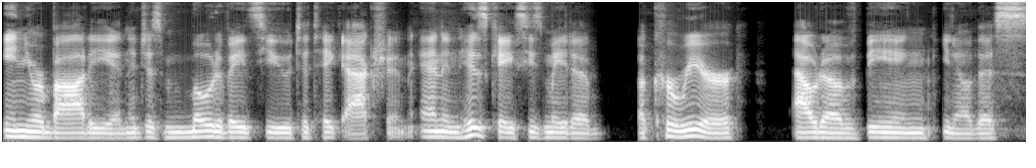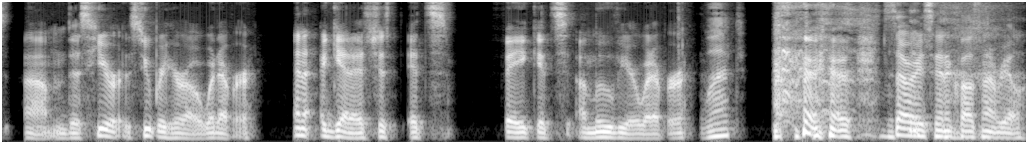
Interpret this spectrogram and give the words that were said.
in your body and it just motivates you to take action. And in his case he's made a, a career out of being you know this um this hero superhero whatever and again, it's just it's fake. It's a movie or whatever. What? Sorry, Santa Claus not real.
